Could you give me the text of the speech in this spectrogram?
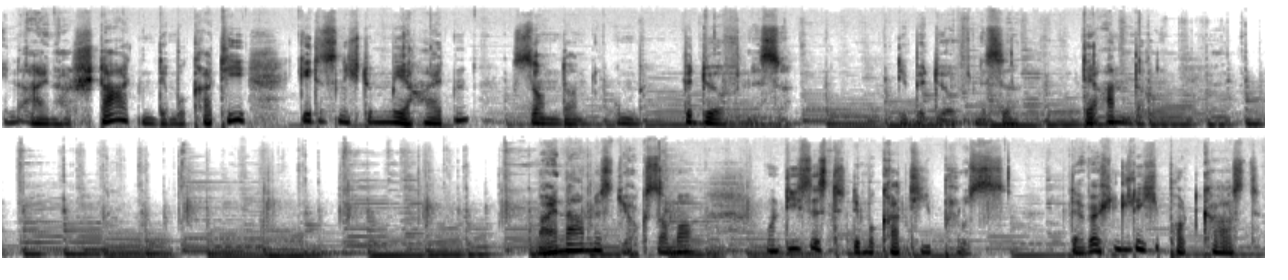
In einer starken Demokratie geht es nicht um Mehrheiten, sondern um Bedürfnisse. Die Bedürfnisse der anderen. Mein Name ist Jörg Sommer und dies ist Demokratie Plus, der wöchentliche Podcast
